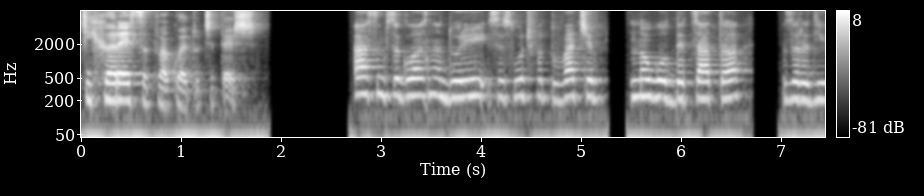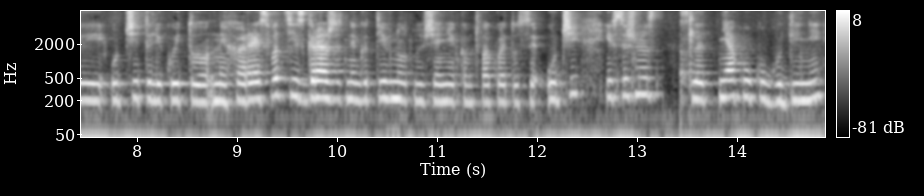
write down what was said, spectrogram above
ти хареса това, което четеш. Аз съм съгласна, дори се случва това, че много от децата, заради учители, които не харесват, си изграждат негативно отношение към това, което се учи и всъщност след няколко години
